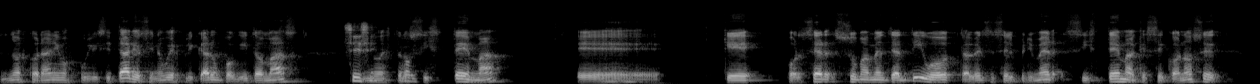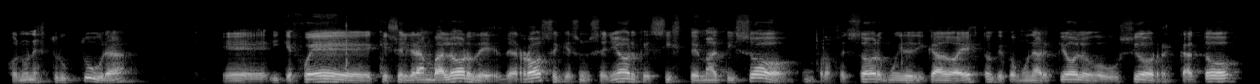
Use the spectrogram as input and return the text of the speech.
no es con ánimos publicitarios, sino voy a explicar un poquito más nuestro sistema, eh, que por ser sumamente antiguo, tal vez es el primer sistema que se conoce con una estructura, eh, y que fue, que es el gran valor de, de Rose, que es un señor que sistematizó, un profesor muy dedicado a esto, que como un arqueólogo buceó, rescató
